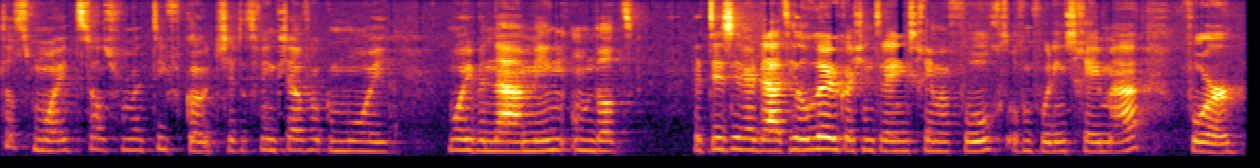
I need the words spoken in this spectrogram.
Dat is mooi, transformatief coachen. Dat vind ik zelf ook een mooi, mooie benaming. Omdat het is inderdaad heel leuk als je een trainingsschema volgt of een voedingsschema. Voor,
